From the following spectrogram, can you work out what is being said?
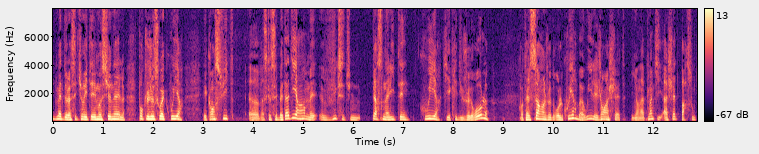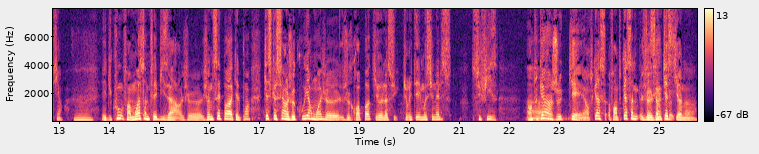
de mettre de la sécurité émotionnelle pour que le jeu soit queer et qu'ensuite, euh, parce que c'est bête à dire, hein, mais vu que c'est une personnalité queer qui écrit du jeu de rôle. Quand elle sort un jeu de rôle queer, bah oui, les gens achètent. Il y en a plein qui achètent par soutien. Hmm. Et du coup, enfin moi, ça me fait bizarre. Je, je ne sais pas à quel point. Qu'est-ce que c'est un jeu queer? Moi, je je crois pas que la sécurité émotionnelle suffise. En tout cas, un jeu care. En tout cas, enfin en tout cas, ça je, me que- questionne.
